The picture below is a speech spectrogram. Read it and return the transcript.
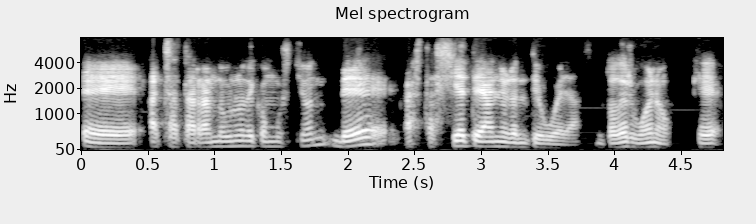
eh, achatarrando uno de combustión de hasta 7 años de antigüedad. Entonces, bueno, que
